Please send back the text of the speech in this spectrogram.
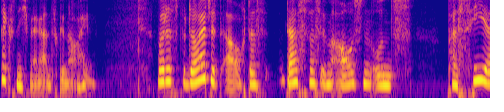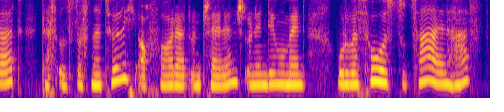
krieg's nicht mehr ganz genau hin. Aber das bedeutet auch, dass das, was im Außen uns passiert, dass uns das natürlich auch fordert und challenged. Und in dem Moment, wo du was Hohes zu zahlen hast,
